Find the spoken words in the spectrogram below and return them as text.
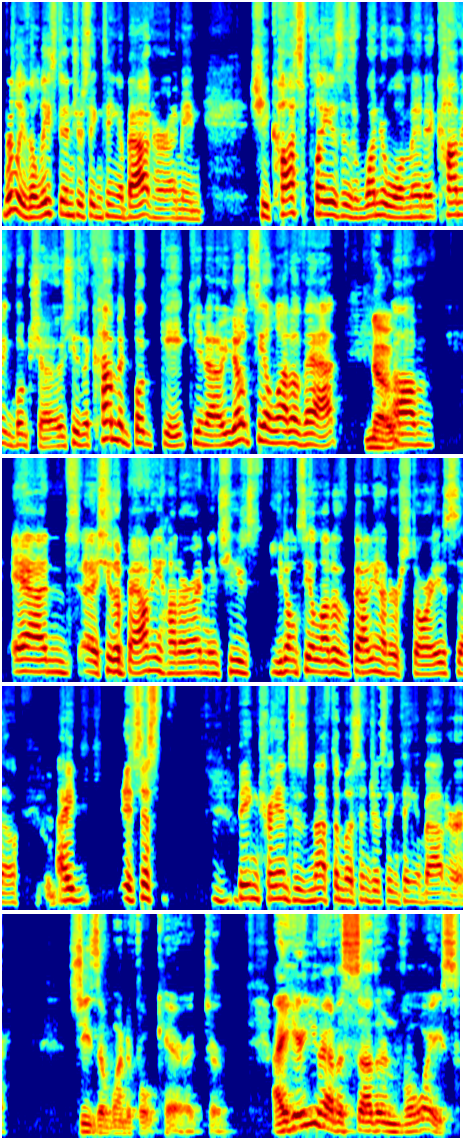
really the least interesting thing about her i mean she cosplays as wonder woman at comic book shows. She's a comic book geek you know you don't see a lot of that. No. Um and uh, she's a bounty hunter. I mean she's you don't see a lot of bounty hunter stories so i it's just being trans is not the most interesting thing about her. She's a wonderful character. I hear you have a southern voice,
